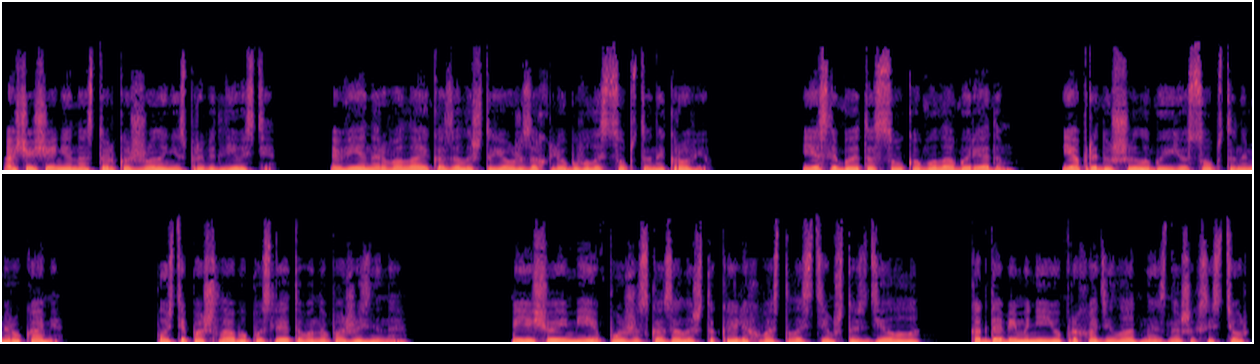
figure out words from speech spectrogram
Ощущение настолько жжёной несправедливости. Вена рвала, и казалось, что я уже захлебывалась собственной кровью. Если бы эта сука была бы рядом, я придушила бы ее собственными руками. Пусть и пошла бы после этого на пожизненное. Еще и Мия позже сказала, что Келли хвасталась тем, что сделала, когда мимо нее проходила одна из наших сестер.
